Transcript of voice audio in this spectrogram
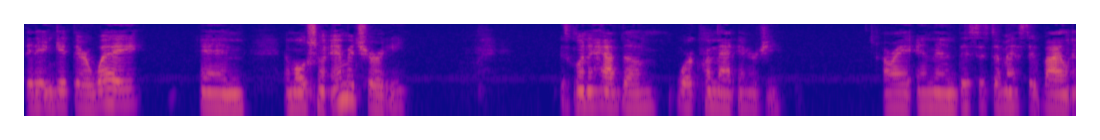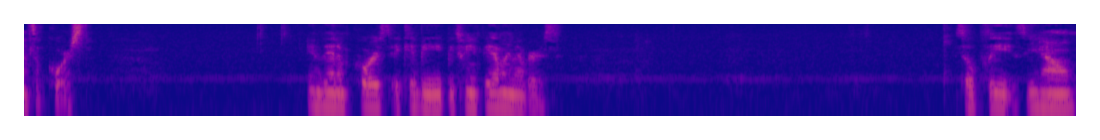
they didn't get their way and emotional immaturity is going to have them work from that energy. All right, and then this is domestic violence, of course. And then, of course, it could be between family members. So please, you know,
